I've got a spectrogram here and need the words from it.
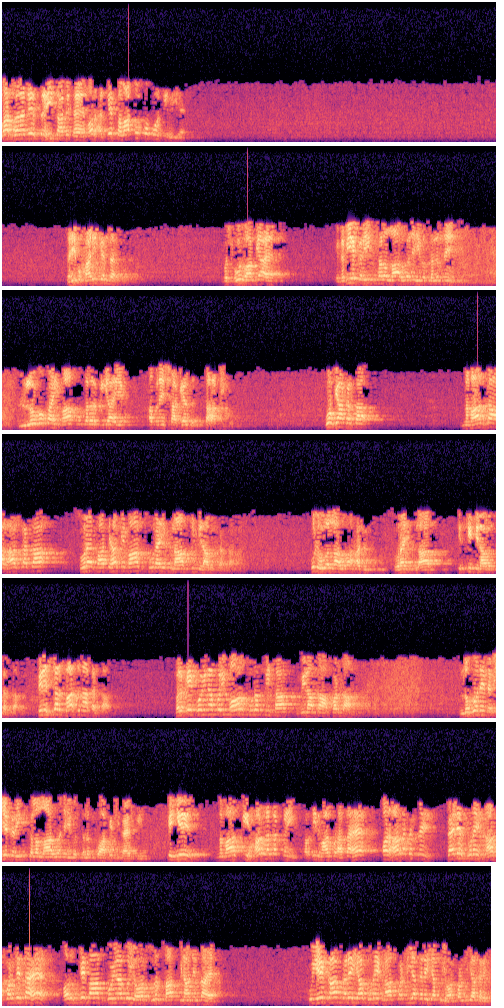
سند صحیح ثابت ہے اور ہلکے تواتوں کو پہنچی ہوئی ہے۔ صحیح بخاری کے اندر مشہور واقعہ ہے کہ نبی کریم صلی اللہ علیہ وسلم نے لوگوں کا امام مقرر کیا ایک اپنے شاگرد صحابی کو۔ وہ کیا کرتا؟ نماز کا آغاز کرتا، سورہ فاتحہ کے بعد سورہ اخلاق کی تلاوت کرتا۔ کل اللہ حد سورہ اخلاق اس کی تلاوت کرتا۔ پھر اس پر بات نہ کرتا۔ بلکہ کوئی نہ کوئی اور صورت بھی ساتھ ملاتا، پڑھتا۔ لوگوں نے نبی کریم صلی اللہ علیہ وسلم کو آ کے شکایت کی کہ یہ نماز کی ہر رقط میں فردی نماز پڑھاتا ہے اور ہر رقط میں پہلے سورہ اخلاص پڑھ دیتا ہے اور اس کے بعد کوئی نہ کوئی اور سورت ساتھ ملا دیتا ہے۔ کوئی ایک کام کرے یا سورہ اخلاص پڑھ لیا کرے یا کوئی اور پڑھ لیا کرے۔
